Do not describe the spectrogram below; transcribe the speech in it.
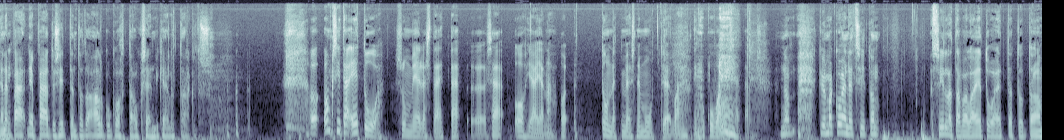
Ja ne, pää, ne päätyi sitten tota alkukohtaukseen, mikä ei ollut tarkoitus. Onko sitä etua sun mielestä, että sä ohjaajana tunnet myös ne muut työvaiheet, niin kuin kuvaamisen No kyllä mä koen, että siitä on sillä tavalla etua, että tota,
